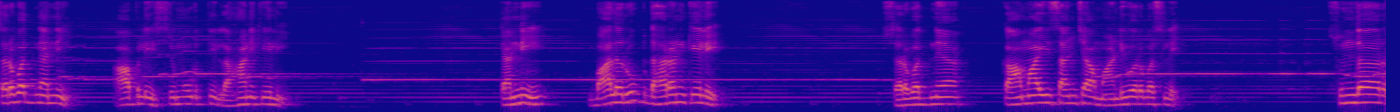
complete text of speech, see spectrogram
सर्वज्ञांनी आपली श्रीमूर्ती लहान केली. त्यांनी बालरूप धारण केले. सर्वज्ञ कामाईसांच्या मांडीवर बसले. सुंदर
